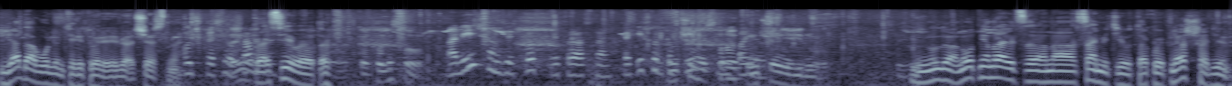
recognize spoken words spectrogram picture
я доволен территорией, ребят, честно. Очень красиво, правда? Красиво это. Как в лесу. А вечером здесь просто прекрасно. Таких только Ничего не строят, ничего не видно. Ну да, ну вот мне нравится на саммите вот такой пляж один.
